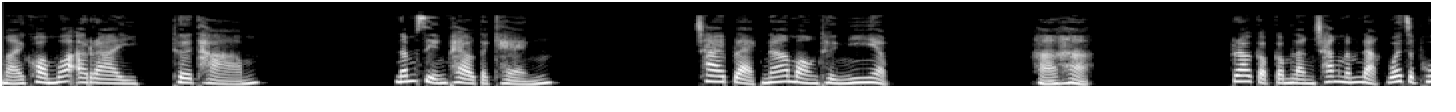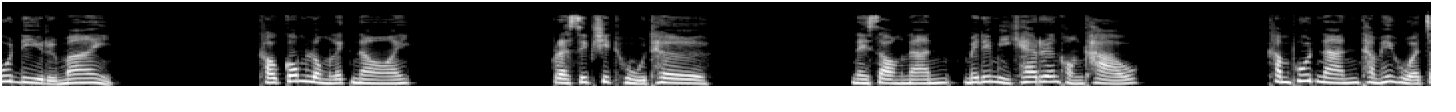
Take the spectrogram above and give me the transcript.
หมายความว่าอะไร เธอถาม น้ำเสียงแผ่วแต่แข็ง ชายแปลกหน้ามองเธอเงียบ หาหะราวกับกำลังชั่งน้ำหนักว่าจะพูดดีหรือไม่ เขาก้มลงเล็กน้อย กระซิบชิดหูเธอ ในซองนั้นไม่ได้มีแค่เรื่องของเขาคำพูดนั้นทำให้หัวใจ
